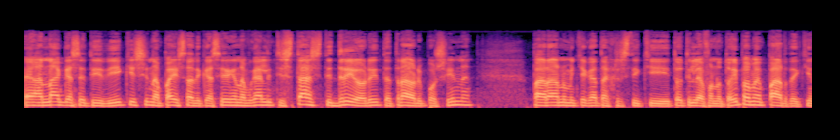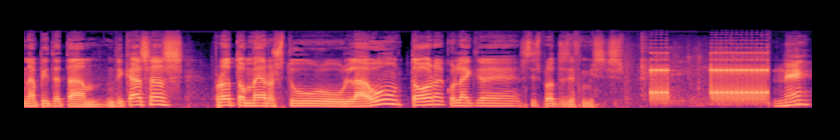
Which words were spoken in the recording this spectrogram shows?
ε, ανάγκασε τη διοίκηση να πάει στα δικαστήρια για να βγάλει τη στάση την τρίωρη, τετράωρη πώς είναι, παράνομη και καταχρηστική. Το τηλέφωνο το είπαμε, πάρτε εκεί να πείτε τα δικά σας. Πρώτο μέρος του λαού, τώρα κολλάει και στις πρώτες διαφημίσεις. Ναι.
